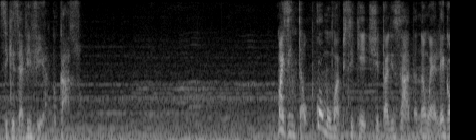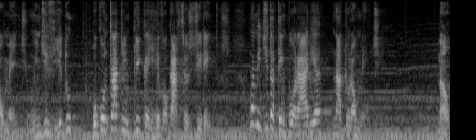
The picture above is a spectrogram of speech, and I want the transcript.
se quiser viver, no caso. Mas então, como uma psique digitalizada não é legalmente um indivíduo, o contrato implica em revogar seus direitos. Uma medida temporária, naturalmente. Não.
